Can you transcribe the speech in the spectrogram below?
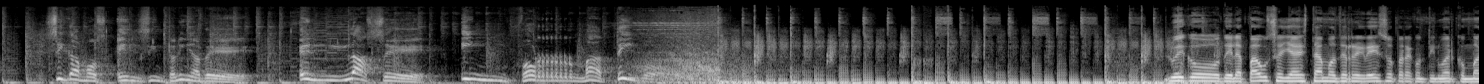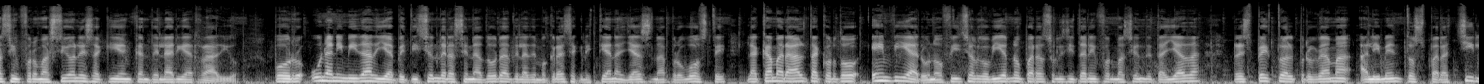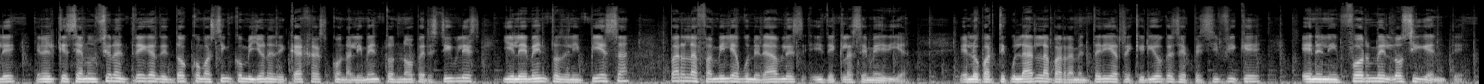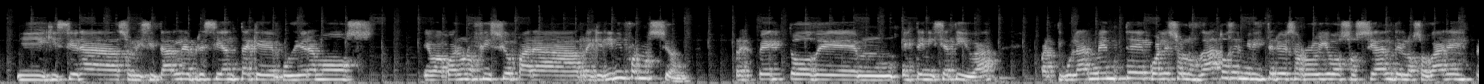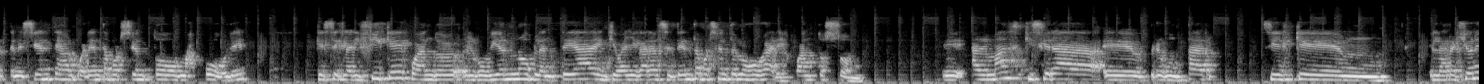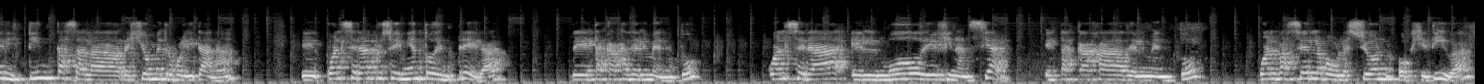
sigamos en sintonía de Enlace Informativo. Luego de la pausa ya estamos de regreso para continuar con más informaciones aquí en Candelaria Radio. Por unanimidad y a petición de la senadora de la democracia cristiana Yasna Proboste, la Cámara Alta acordó enviar un oficio al gobierno para solicitar información detallada respecto al programa Alimentos para Chile, en el que se anunció la entrega de 2,5 millones de cajas con alimentos no perecibles y elementos de limpieza para las familias vulnerables y de clase media. En lo particular, la parlamentaria requirió que se especifique en el informe lo siguiente y quisiera solicitarle, Presidenta, que pudiéramos evacuar un oficio para requerir información respecto de mm, esta iniciativa, particularmente cuáles son los datos del Ministerio de Desarrollo Social de los hogares pertenecientes al 40% más pobre, que se clarifique cuando el gobierno plantea en que va a llegar al 70% de los hogares, cuántos son. Eh, además, quisiera eh, preguntar si es que mm, en las regiones distintas a la región metropolitana, eh, cuál será el procedimiento de entrega de estas cajas de alimento, cuál será el modo de financiar estas cajas de alimento, cuál va a ser la población objetiva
